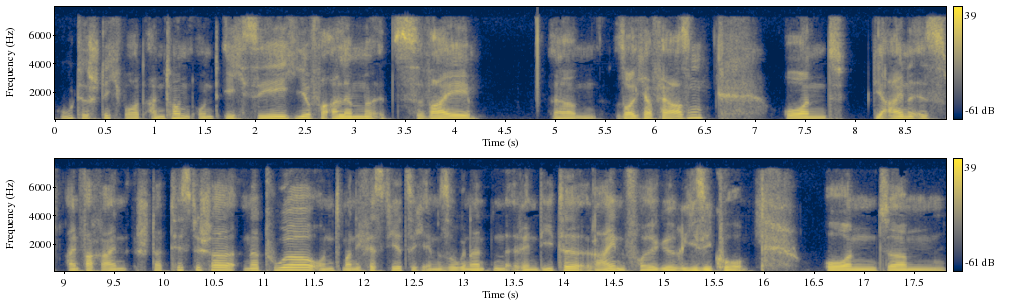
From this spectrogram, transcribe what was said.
gutes Stichwort, Anton, und ich sehe hier vor allem zwei ähm, solcher Fersen. Und die eine ist einfach rein statistischer Natur und manifestiert sich im sogenannten Rendite-Reihenfolge-Risiko. Und ähm,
